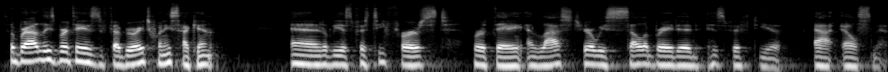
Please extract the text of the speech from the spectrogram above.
So Bradley's birthday is February 22nd, and it'll be his 51st birthday. And last year we celebrated his 50th at AleSmith.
